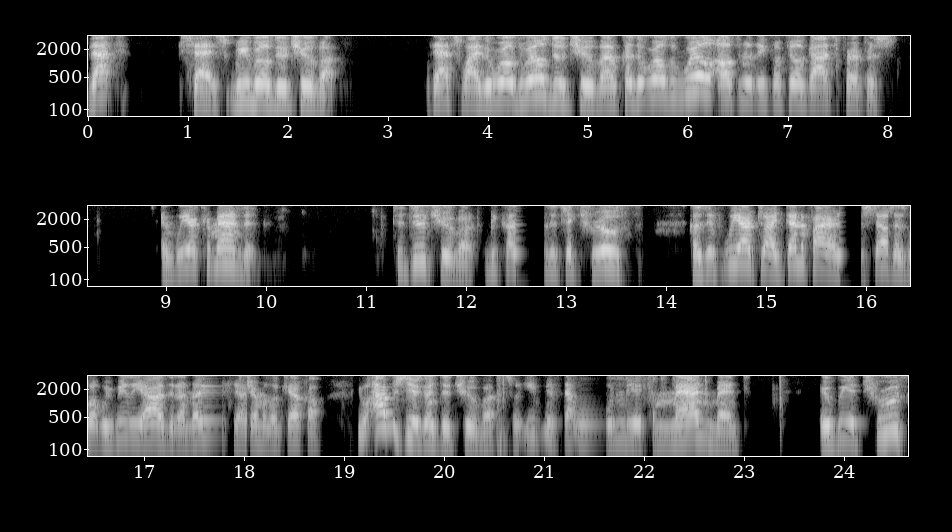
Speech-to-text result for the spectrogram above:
That says we will do tshuva. That's why the world will do tshuva, because the world will ultimately fulfill God's purpose. And we are commanded to do tshuva because it's a truth. Because if we are to identify ourselves as what we really are, that you obviously are going to do tshuva. So even if that wouldn't be a commandment, it would be a truth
